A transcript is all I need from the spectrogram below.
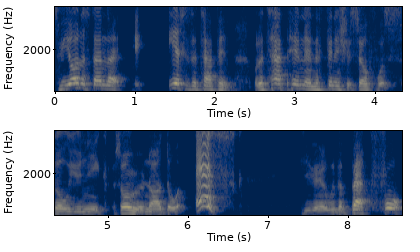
To be understand that it, yes, it's a tap in, but the tap in and the finish itself was so unique, so Ronaldo esque. You know, with the back foot,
